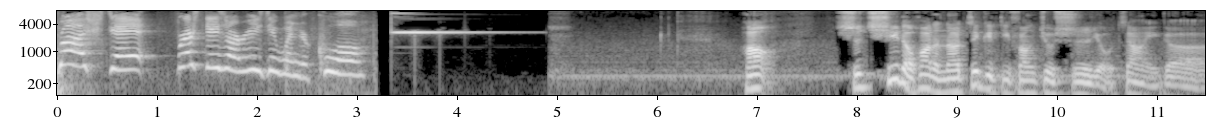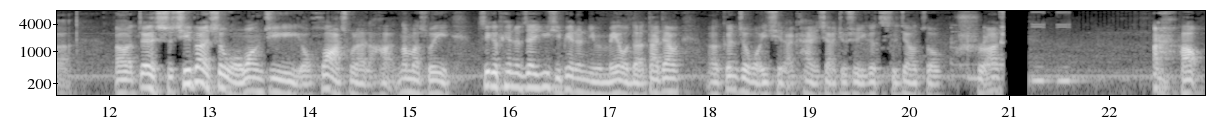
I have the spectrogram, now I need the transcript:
Rushed it! First days are easy when you're cool. 好，十七的话呢，这个地方就是有这样一个，呃，这十七段是我忘记有画出来了哈。那么所以这个片段在预习片段里面没有的，大家呃跟着我一起来看一下，就是一个词叫做 crush。好，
